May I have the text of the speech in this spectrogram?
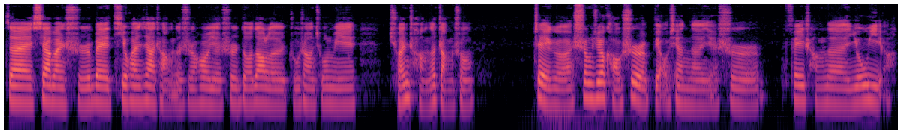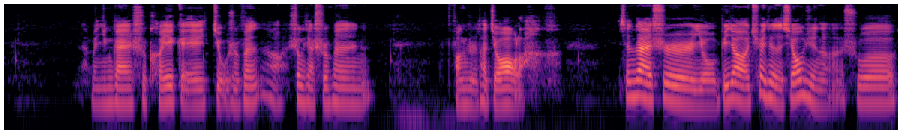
在下半时被替换下场的时候，也是得到了主场球迷全场的掌声。这个升学考试表现的也是非常的优异啊！那应该是可以给九十分啊，剩下十分防止他骄傲了。现在是有比较确切的消息呢，说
